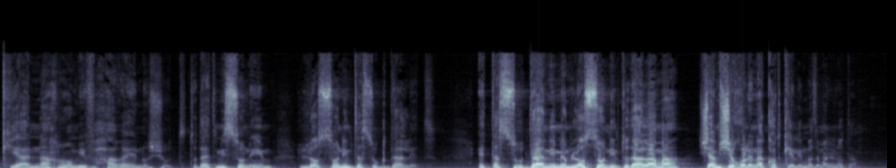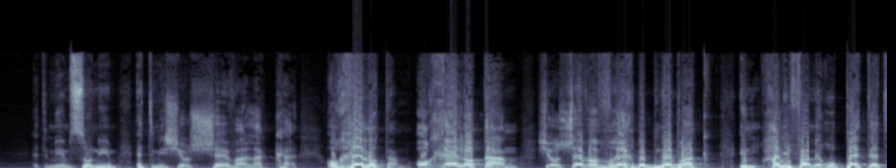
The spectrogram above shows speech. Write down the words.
כי אנחנו מבחר האנושות. אתה יודע את מי שונאים? לא שונאים את הסוג ד'. את הסודנים הם לא שונאים. אתה יודע למה? שימשיכו לנקות כלים, מה זה מעניין אותם? את מי הם שונאים? את מי שיושב על הק... אוכל אותם, אוכל אותם, שיושב אברך בבני ברק עם חליפה מרופטת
